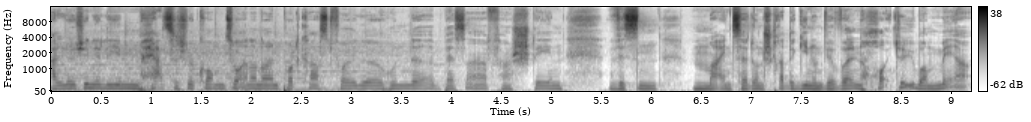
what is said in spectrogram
Hallöchen, ihr Lieben, herzlich willkommen zu einer neuen Podcast-Folge Hunde besser verstehen, Wissen, Mindset und Strategien. Und wir wollen heute über mehr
